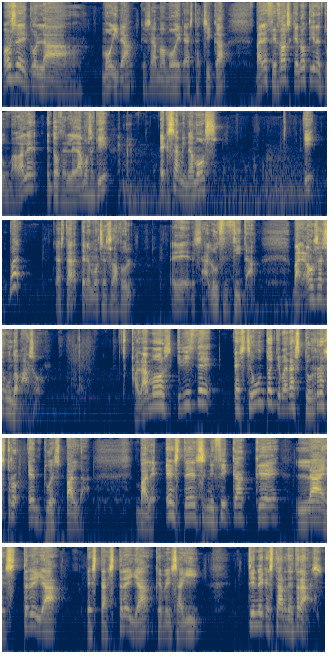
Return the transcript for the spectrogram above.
Vamos a ir con la Moira, que se llama Moira, esta chica Vale, fijaos que no tiene tumba, ¿vale? Entonces le damos aquí, examinamos Y, bueno, ya está, tenemos eso azul eh, Esa lucecita. Vale, vamos al segundo paso. Hablamos y dice, el segundo llevarás tu rostro en tu espalda. Vale, este significa que la estrella, esta estrella que veis aquí, tiene que estar detrás.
